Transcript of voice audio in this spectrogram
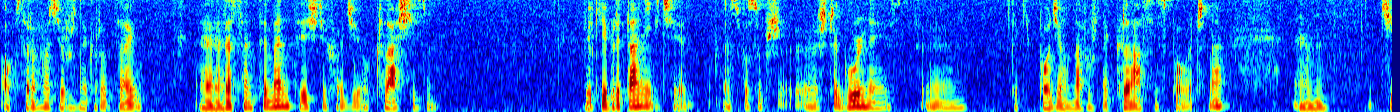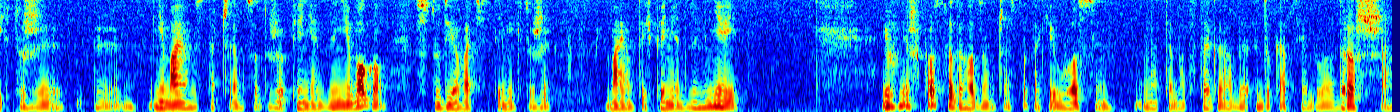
obserwować różnego rodzaju E, resentymenty, jeśli chodzi o klasizm. W Wielkiej Brytanii, gdzie w sposób szczególny jest e, taki podział na różne klasy społeczne, ci, którzy e, nie mają wystarczająco dużo pieniędzy, nie mogą studiować z tymi, którzy mają tych pieniędzy mniej. I również w Polsce dochodzą często takie głosy na temat tego, aby edukacja była droższa,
